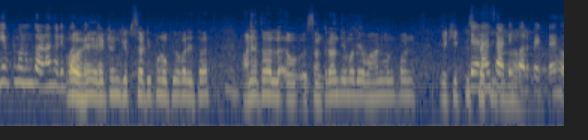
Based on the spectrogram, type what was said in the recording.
गिफ्ट म्हणून करण्यासाठी हो हे perfect आहे. रिटर्न गिफ्टसाठी पण उपयोगात येतात. हम्म. आणि आता ल- संक्रांतीमध्ये वाहन म्हणून पण एक एक पीस देण्यासाठी परफेक्ट आहे हो.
